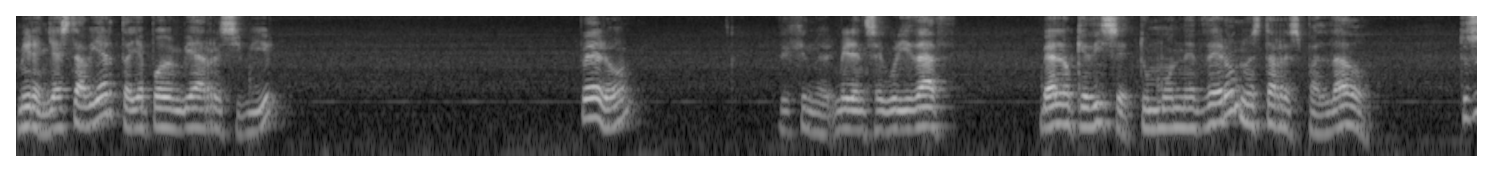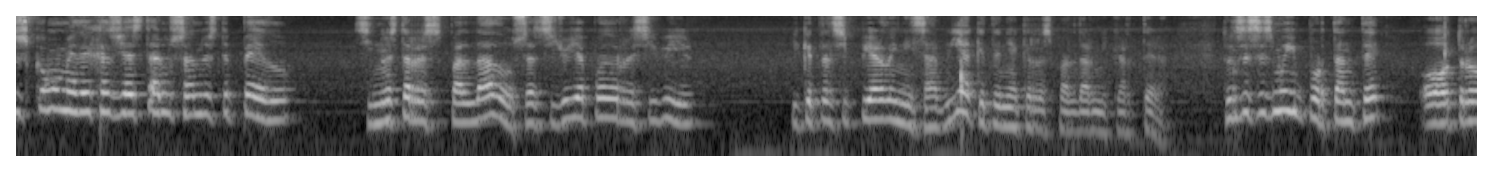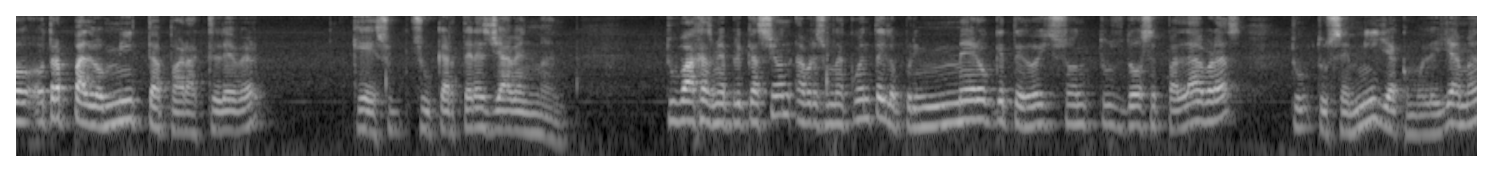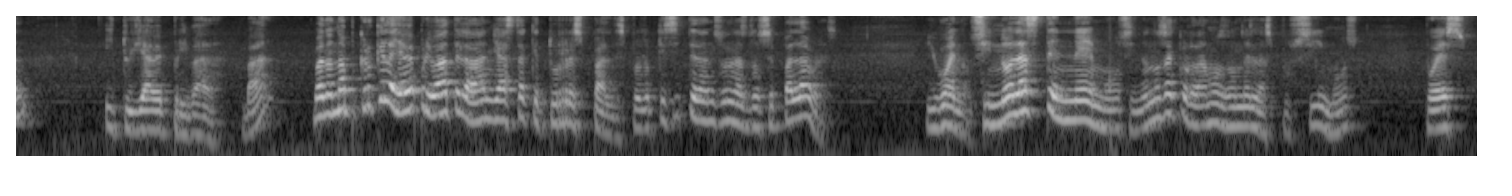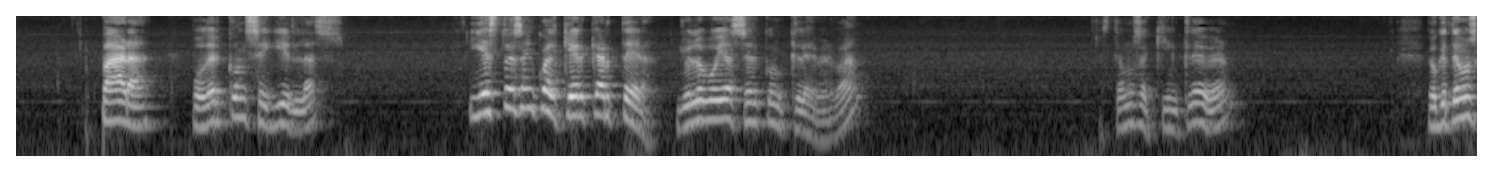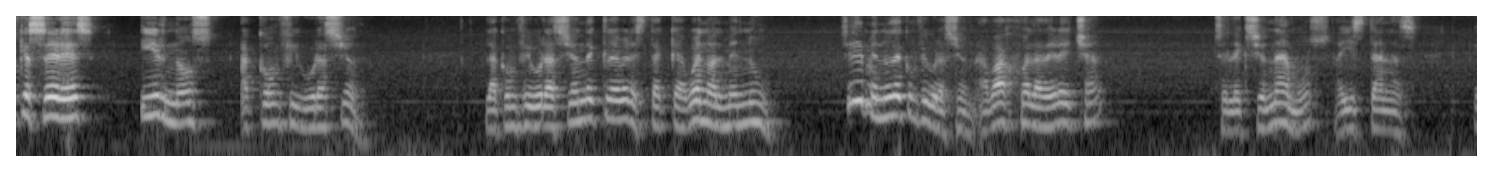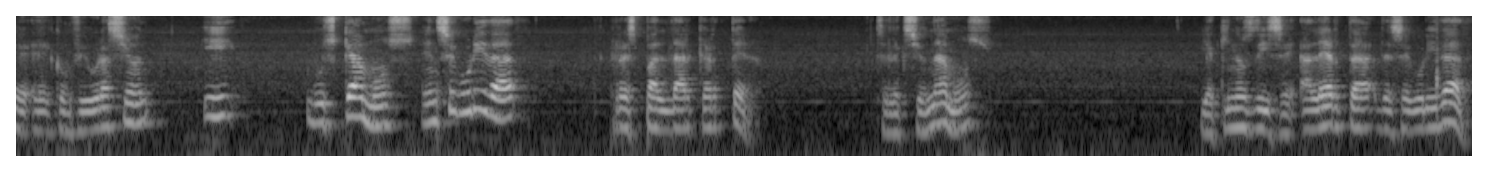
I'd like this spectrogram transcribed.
Miren, ya está abierta, ya puedo enviar, recibir. Pero, déjenme, miren, seguridad. Vean lo que dice, tu monedero no está respaldado. Entonces, ¿cómo me dejas ya estar usando este pedo si no está respaldado? O sea, si yo ya puedo recibir, ¿y qué tal si pierdo y ni sabía que tenía que respaldar mi cartera? Entonces es muy importante otro, otra palomita para Clever, que su, su cartera es llave en mano. Tú bajas mi aplicación, abres una cuenta y lo primero que te doy son tus 12 palabras, tu, tu semilla como le llaman, y tu llave privada, ¿va? Bueno, no, creo que la llave privada te la dan ya hasta que tú respaldes, pero lo que sí te dan son las 12 palabras. Y bueno, si no las tenemos, si no nos acordamos dónde las pusimos, pues para poder conseguirlas, y esto es en cualquier cartera, yo lo voy a hacer con Clever, ¿va? Estamos aquí en Clever. Lo que tenemos que hacer es irnos a configuración. La configuración de Clever está acá. Bueno, al menú. Sí, menú de configuración. Abajo a la derecha. Seleccionamos. Ahí están las eh, eh, configuración. Y buscamos en seguridad respaldar cartera. Seleccionamos y aquí nos dice alerta de seguridad.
